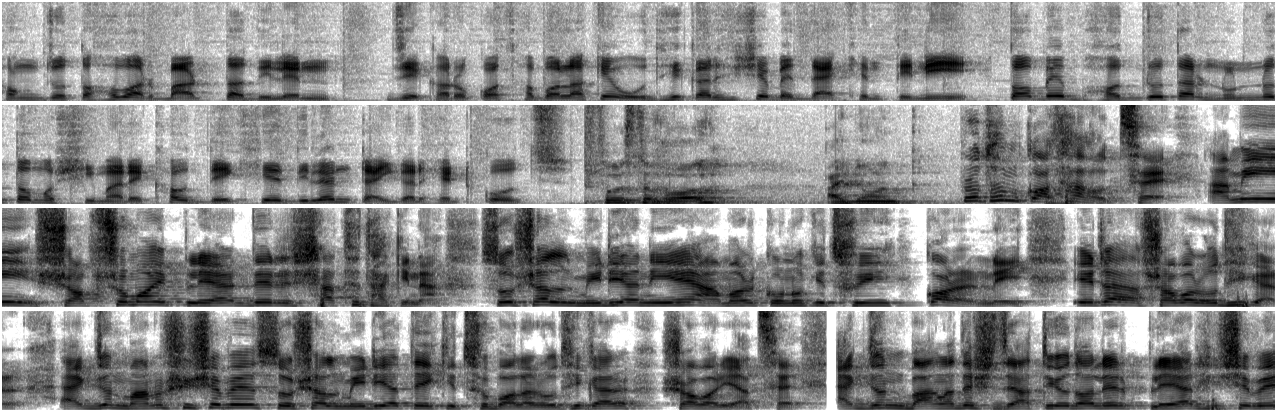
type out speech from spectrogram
সংযত হওয়ার বার্তা দিলেন। যে কারও কথা বলাকে অধিকার হিসেবে দেখেন তিনি। তবে ভদ্রতার ন্যূনতম সীমারেখাও দেখিয়ে দিলেন tiger head coach. First of all, I প্রথম কথা হচ্ছে, আমি সবসময় প্লেয়ারদের সাথে থাকি না। সোশ্যাল মিডিয়া নিয়ে আমার কোনো কিছুই করার নেই। এটা সবার অধিকার। একজন মানুষ হিসেবে সোশ্যাল মিডিয়াতে কিছু বলার অধিকার সবারই আছে। একজন বাংলাদেশ জাতীয় দলের প্লেয়ার হিসেবে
